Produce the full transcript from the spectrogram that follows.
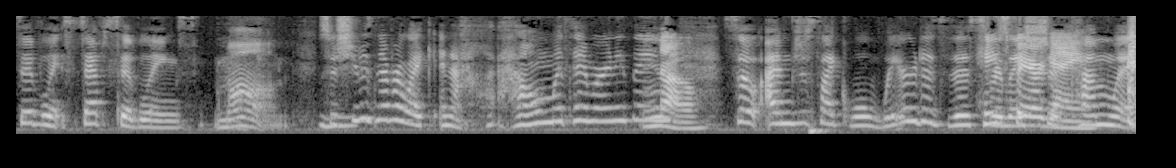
sibling, step sibling's mom. So she was never like in a home with him or anything. No. So I'm just like, well, where does this He's relationship come with?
